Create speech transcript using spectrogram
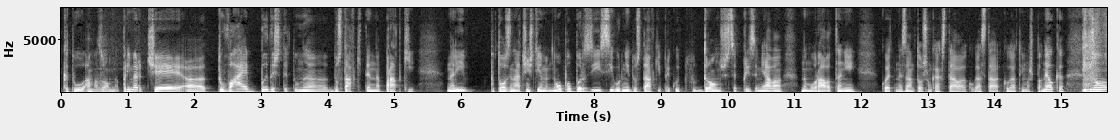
като Амазон, например, че това е бъдещето на доставките на пратки. Нали, по този начин ще имаме много по-бързи и сигурни доставки, при които дрон ще се приземява на моравата ни, което не знам точно как става, кога става когато имаш панелка, но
